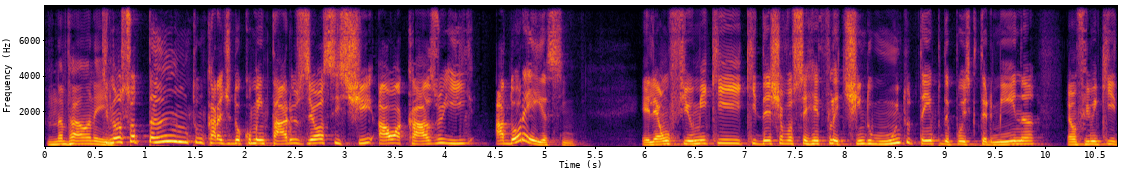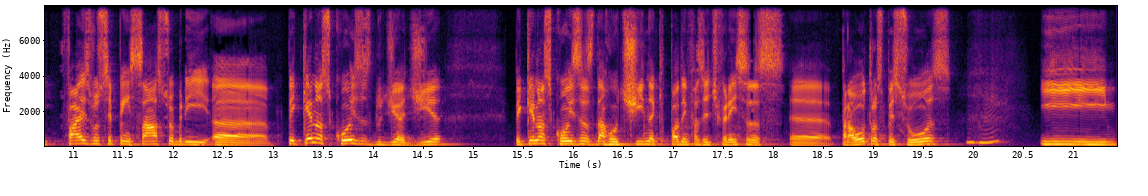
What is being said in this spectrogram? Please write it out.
Navalny. que não sou tanto um cara de documentários, eu assisti ao acaso e adorei, assim. Ele é um filme que, que deixa você refletindo muito tempo depois que termina. É um filme que faz você pensar sobre ah, pequenas coisas do dia a dia, pequenas coisas da rotina que podem fazer diferenças para outras pessoas. E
